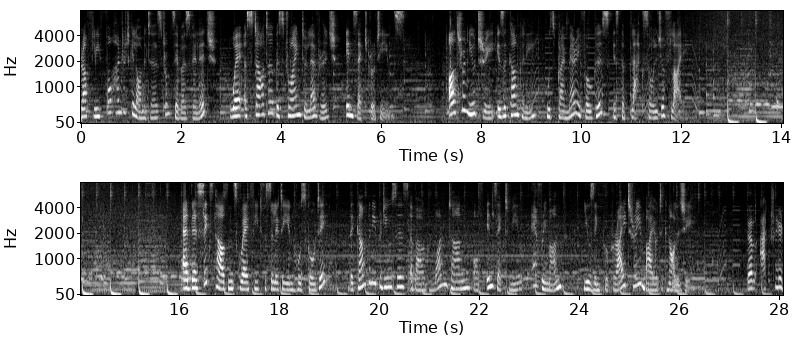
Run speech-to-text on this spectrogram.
roughly 400 kilometers from Sivas village, where a startup is trying to leverage insect proteins. Ultra Nutri is a company whose primary focus is the black soldier fly. At their 6,000 square feet facility in Hoskote, the company produces about 1 ton of insect meal every month using proprietary biotechnology. There are actually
